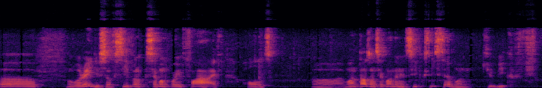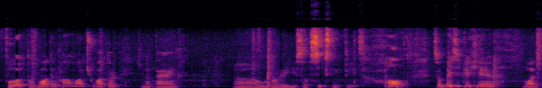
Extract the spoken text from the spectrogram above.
uh, a radius of 7.5 holds uh, 1767 cubic foot of water, how much water in a tank uh, with a radius of 16 feet hold. So basically here what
